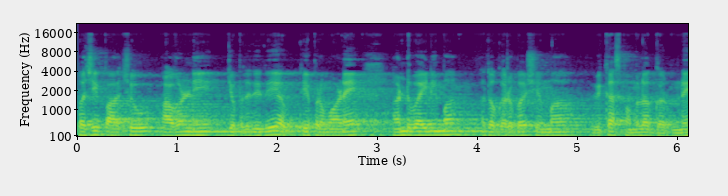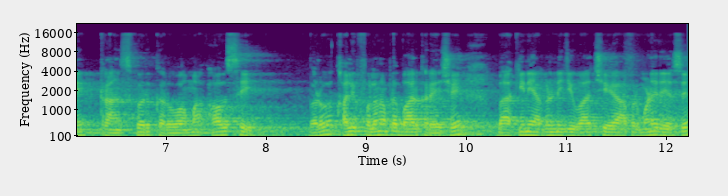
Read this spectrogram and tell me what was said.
પછી પાછું આગળની જે પદ્ધતિ થઈ તે પ્રમાણે અંડવાહિનીમાં અથવા ગર્ભાશયમાં વિકાસ પામેલા ગર્ભને ટ્રાન્સફર કરવામાં આવશે. બરાબર? ખાલી ફલન આપણે બહાર કરે છે, બાકીની આગળની જે વાત છે આ પ્રમાણે રહેશે.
